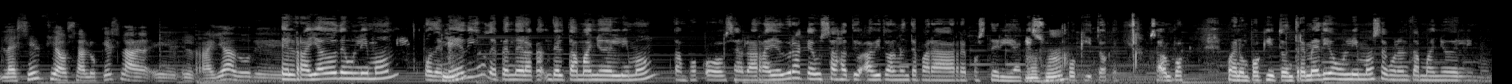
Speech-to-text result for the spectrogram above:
la esencia, o sea, lo que es eh, el rayado de... El rayado de un limón o de medio, depende del tamaño del limón. Tampoco, o sea, la ralladura que usas habitualmente para repostería, que es un poquito, o sea, un bueno, un poquito, entre medio un limón según el tamaño del limón.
